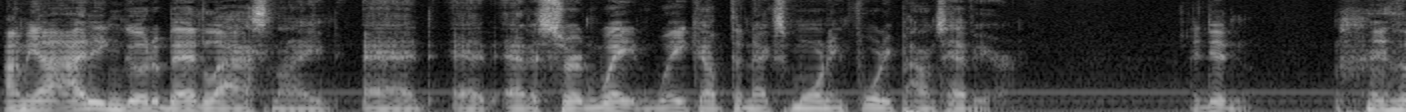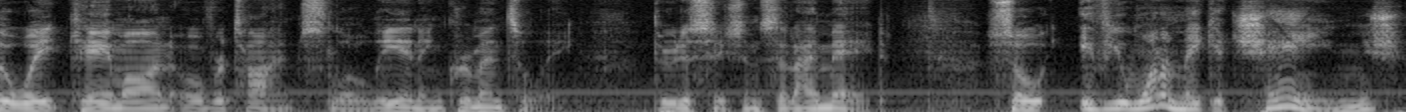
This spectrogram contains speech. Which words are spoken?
I mean, I, didn't go to bed last night at, at, at a certain weight and wake up the next morning 40 pounds heavier. I didn't. the weight came on over time, slowly and incrementally, through decisions that I made. So if you want to make a change,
